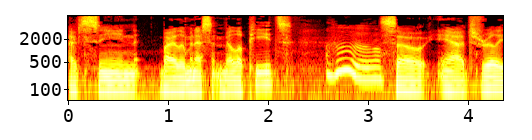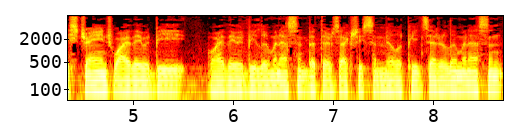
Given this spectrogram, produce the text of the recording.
I've seen bioluminescent millipedes Ooh. So yeah, it's really strange why they would be why they would be luminescent, but there's actually some millipedes that are luminescent.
